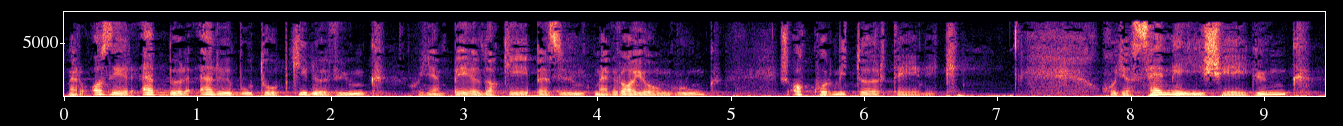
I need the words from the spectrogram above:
mert azért ebből előbb-utóbb kinövünk, hogy ilyen példaképezünk, meg rajongunk, és akkor mi történik? Hogy a személyiségünk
